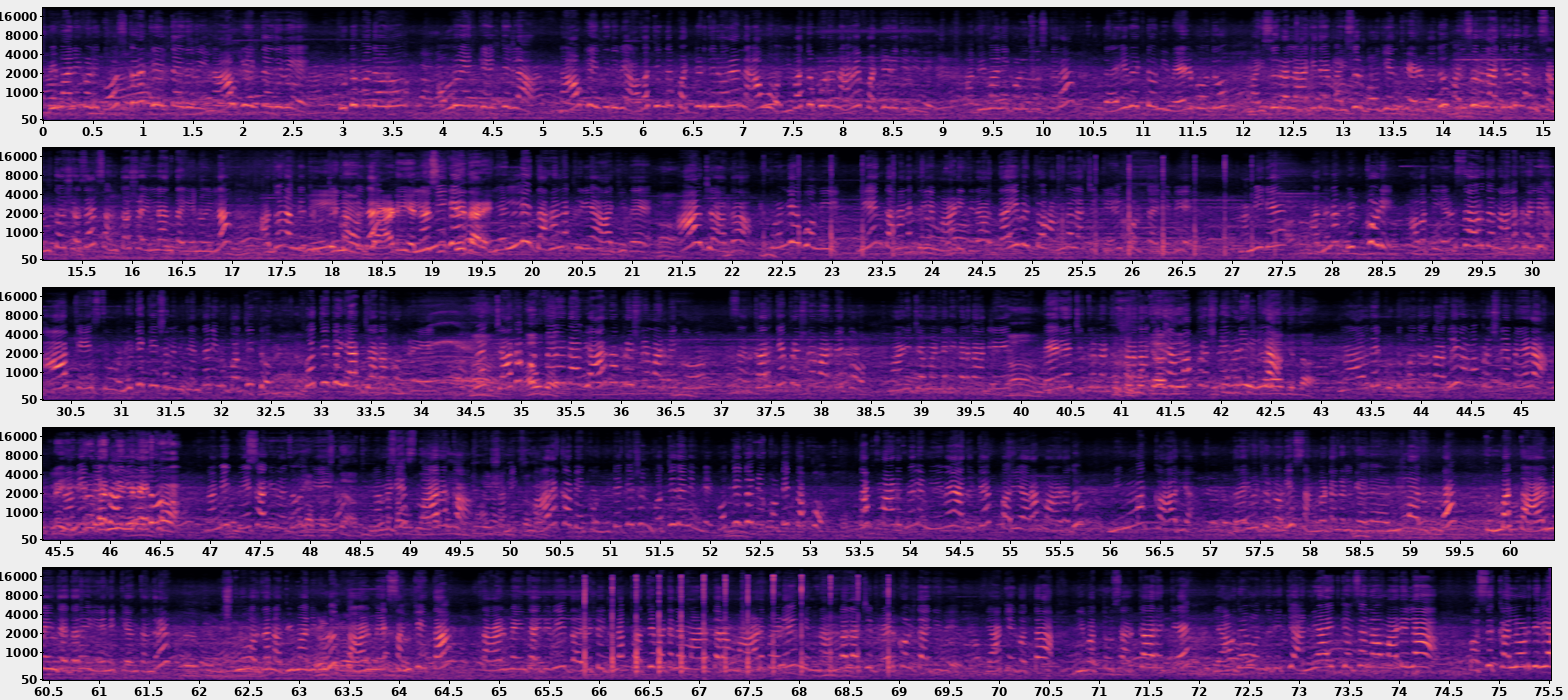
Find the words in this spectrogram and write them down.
ಅಭಿಮಾನಿಗಳಿಗೋಸ್ಕರ ಕೇಳ್ತಾ ಇದೀವಿ ನಾವು ಕೇಳ್ತಾ ಇದೀವಿ. ಕುಟುಂಬದವರು ಅವರು ಏನು ಕೇಳ್ತಿಲ್ಲ? ನಾವು ಕೇಳ್ತಿದ್ದೀವಿ ಅವತ್ತಿಂದ ಪಟ್ಟಿಡ್ದಿರೋರೆ ನಾವು. ಇವತ್ತು ಕೂಡ ನಾವೇ ಪಟ್ಟಿಡಿದ್ದೀವಿ ಅಭಿಮಾನಿಗಳಿಗೋಸ್ಕರ ದಯವಿಟ್ಟು ನೀವು ಹೇಳ್ಬೋದು ಮೈಸೂರಲ್ಲಾಗಿದೆ ಮೈಸೂರು ಹೋಗಿ ಅಂತ ಹೇಳ್ಬೋದು. ಮೈಸೂರಲ್ಲಿ ಆಗಿರೋದು ನಮ್ಗೆ ಸಂತೋಷ ಸರ್. ಸಂತೋಷ ಇಲ್ಲ ಅಂತ ಏನು ಇಲ್ಲ. ಅದು ನಮ್ಗೆ ಎಲ್ಲಿ ನಮಗೆ ಸುತ್ತಿದ್ದಾರೆ? ಎಲ್ಲಿ ದಹನ ಕ್ರಿಯೆ ಆಗಿದೆ? ಆ ಜಾಗ ಪುಣ್ಯಭೂಮಿ ಏನ್ ದಹನ ಕ್ರಿಯೆ ಮಾಡಿದ್ದೀರಾ? ದಯವಿಟ್ಟು ಹಂಗಲಾಚೆ ಕೇಳ್ಕೊಳ್ತಾ ಇದೀವಿ ನಮಗೆ ಅದನ್ನ ಬಿಟ್ಕೊಡಿ. ಅವತ್ತು ಎರಡ್ ಸಾವಿರದ ನಾಲ್ಕರಲ್ಲಿ ಆ ಕೇಸು ಲಿಟಿಗೇಷನ್ ಇದೆ ಅಂತ ನಿಮ್ಗೆ ಗೊತ್ತಿತ್ತು. ಗೊತ್ತಿತ್ತು ಯಾಕೆ ಜಾಗ ಕೊಟ್ರಿ? ಜಾಗ ಕೊಟ್ಟ ನಾವ್ ಯಾರನ್ನ ಪ್ರಶ್ನೆ ಮಾಡ್ಬೇಕು? ಸರ್ಕಾರಕ್ಕೆ ಪ್ರಶ್ನೆ ಮಾಡ್ಬೇಕು. ಬೇರೆ ಚಿತ್ರನಟರಿಗಾಗ್ಲಿ ನಮ್ಮ ಪ್ರಶ್ನೆಗಳೇ ಇಲ್ಲ. ಯಾವುದೇ ಕುಟುಂಬದವ್ರಿಗಾಗ್ಲಿ ನಮ್ಮ ಪ್ರಶ್ನೆ ಬೇಡ. ನಮಗ್ ಬೇಕಾಗಿರೋದು ಏನು? ನಮಗೆ ಸ್ಮಾರಕ. ನಮಗೆ ಸ್ಮಾರಕ ಬೇಕು. ಲಿಟಿಗೇಷನ್ ಗೊತ್ತಿದೆ ನಿಮ್ಗೆ. ಗೊತ್ತಿದ್ದು ನೀವು ಕೊಟ್ಟಿದ್ದು ತಪ್ಪು. ತಪ್ಪು ಮಾಡಿದ್ಮೇಲೆ ನೀವೇ ಅದಕ್ಕೆ ಪರಿಹಾರ ಮಾಡೋದು ನಿಮ್ಮ ಕಾರ್ಯ. ದಯವಿಟ್ಟು ನೋಡಿ ಸಂಘಟನೆಗಳೆಲ್ಲರೂ ಕೂಡ ತುಂಬಾ ತಾಳ್ಮೆಯಿಂದ ಇದ್ದಾರೆ. ಏನಕ್ಕೆ ಅಂತಂದ್ರೆ ವಿಷ್ಣುವರ್ಧನ್ ಅಭಿಮಾನಿಗಳು ತಾಳ್ಮೆಯ ಸಂಕೇತ ತಾಳ್ಮೆಯಿಂದ ಇದ್ದೀವಿ. ದಯವಿಟ್ಟು ಇದನ್ನ ಪ್ರತಿಭಟನೆ ಮಾಡೋ ಥರ ಮಾಡಬೇಡಿ ನಿಮ್ಮ ಅಂಗಲಾಚಿ ಬೇಡ್ಕೊಳ್ತಾ ಇದೀವಿ ಯಾಕೆ ಗೊತ್ತಾ? ಇವತ್ತು ಸರ್ಕಾರಕ್ಕೆ ಯಾವುದೇ ಒಂದು ರೀತಿ ಅನ್ಯಾಯದ ಕೆಲಸ ನಾವು ಮಾಡಿಲ್ಲ. ಬಸ್ ಕಲ್ಲೊಡ್ದಿಲ್ಲ,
